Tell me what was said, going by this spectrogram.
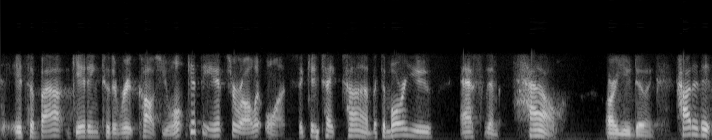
It's about getting to the root cause. You won't get the answer all at once. It can take time, but the more you ask them, how are you doing? How did it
